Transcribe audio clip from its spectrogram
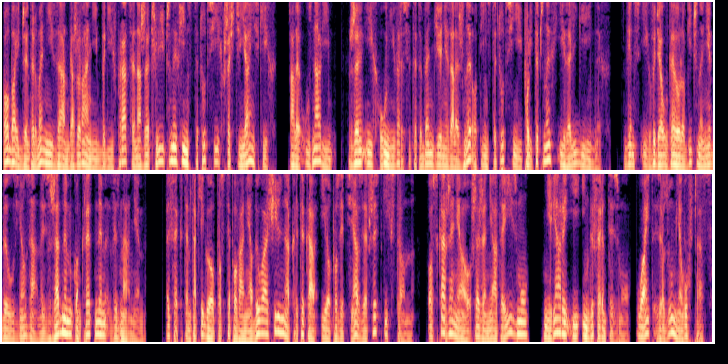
Obaj dżentelmeni zaangażowani byli w pracę na rzecz licznych instytucji chrześcijańskich, ale uznali, że ich uniwersytet będzie niezależny od instytucji politycznych i religijnych, więc ich wydział teologiczny nie był związany z żadnym konkretnym wyznaniem. Efektem takiego postępowania była silna krytyka i opozycja ze wszystkich stron, oskarżenia o szerzenie ateizmu, niewiary i indyferentyzmu. White zrozumiał wówczas,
